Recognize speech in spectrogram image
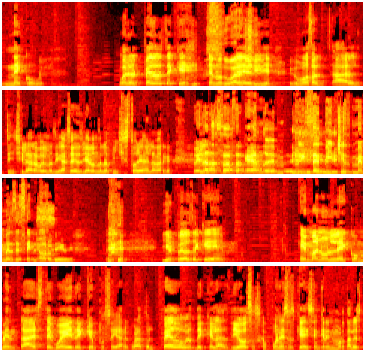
Neko, güey. Bueno, el pedo es de que ya nos desvié. Vamos al, al pinche Lara para que nos diga, se desviaron de la pinche historia de la verga. Güey, Lara se va a estar cagando de risa de pinches memes de señor. Sí, güey. y el pedo es de que Emanon le comenta a este güey de que pues ella recuerda todo el pedo, de que las diosas japonesas que decían que eran inmortales,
